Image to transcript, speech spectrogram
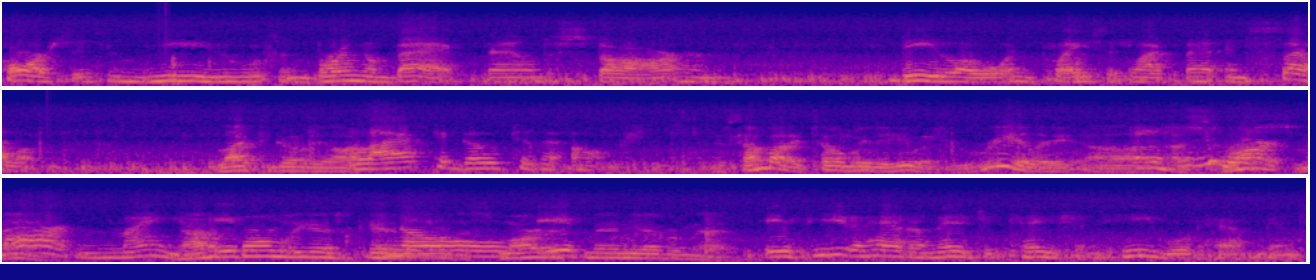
horses and mules and bring them back down to Star and D'Lo and places like that and sell them. Like to go to the auction. like to go to the auctions. Somebody told me that he was really uh, a smart smart man. man. Not a formally educated, but one of No, the smartest if- men you ever met. if he'd had an education, he would have been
